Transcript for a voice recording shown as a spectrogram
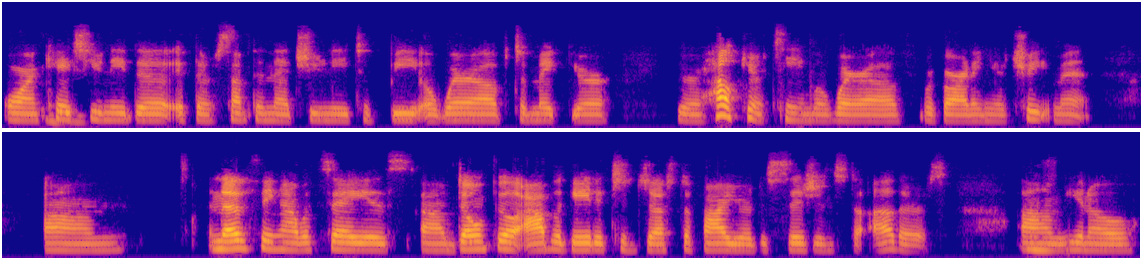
or in mm-hmm. case you need to, if there's something that you need to be aware of to make your your healthcare team aware of regarding your treatment. Um, Another thing I would say is um, don't feel obligated to justify your decisions to others. Um, mm-hmm. You know,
